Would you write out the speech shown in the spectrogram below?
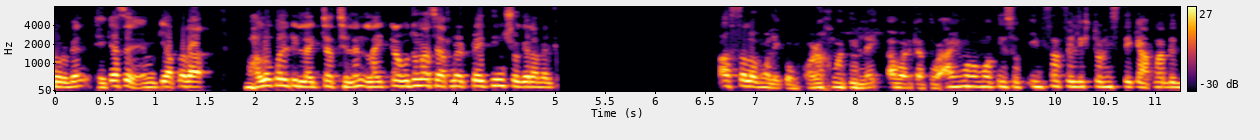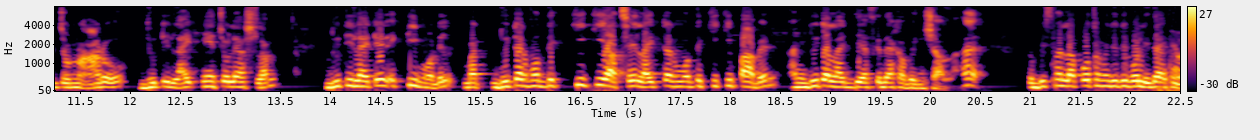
ধরবেন, ঠিক আছে? এমনকি আপনারা ভালো কোয়ালিটির লাইট চাচ্ছিলেন লাইটটার ওজন আছে আপনার প্রায় তিনশো গ্রামের আসসালামু আলাইকুম রহমতুল্লাহ আবরকাতু আমি মোহাম্মদ ইউসুফ ইনসাফ ইলেকট্রনিক্স থেকে আপনাদের জন্য আরও দুটি লাইট নিয়ে চলে আসলাম। দুটি লাইটের একটি মডেল বাট দুইটার মধ্যে কি কি আছে, লাইটটার মধ্যে কি কি পাবেন, আমি দুইটা লাইট দিয়ে আজকে দেখাবো ইনশাআল্লাহ হ্যাঁ? তো বিসমিল্লাহ, প্রথমে যদি বলি, দেখেন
